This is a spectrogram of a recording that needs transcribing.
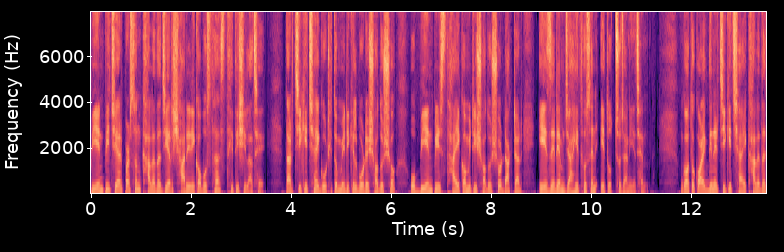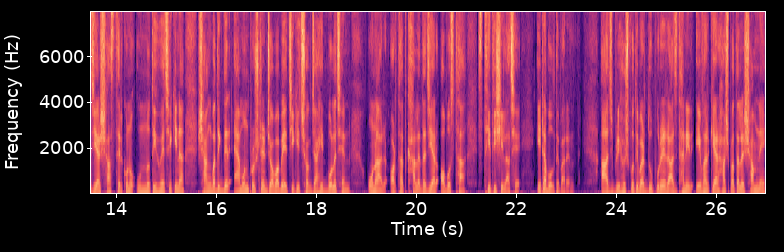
বিএনপি চেয়ারপারসন খালেদা জিয়ার শারীরিক অবস্থা স্থিতিশীল আছে। তার চিকিৎসায় গঠিত মেডিকেল বোর্ডের সদস্য ও বিএনপির স্থায়ী কমিটির সদস্য doctor A Z M Zahid Hossain এ তথ্য জানিয়েছেন। গত কয়েকদিনের চিকিৎসায় খালেদা জিয়ার স্বাস্থ্যের কোনো উন্নতি হয়েছে কিনা, সাংবাদিকদের এমন প্রশ্নের জবাবে চিকিৎসক জাহিদ বলেছেন, ওনার অর্থাৎ খালেদা জিয়ার অবস্থা স্থিতিশীল আছে, এটা বলতে পারেন। আজ বৃহস্পতিবার দুপুরে রাজধানীর এভারকেয়ার হাসপাতালের সামনে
